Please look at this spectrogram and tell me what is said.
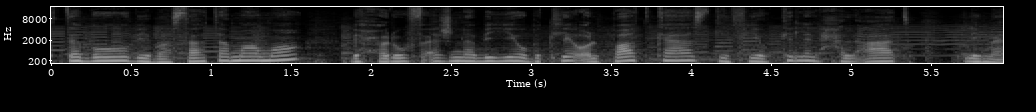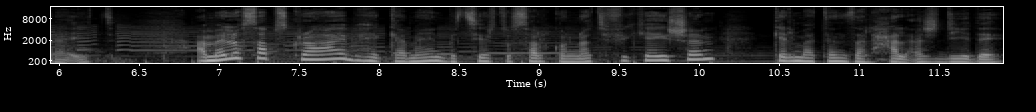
اكتبوا ببساطة ماما بحروف أجنبية وبتلاقوا البودكاست اللي فيه كل الحلقات اللي مرقت عملوا subscribe هيك كمان بتصير توصلكم notification كل ما تنزل حلقة جديدة.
